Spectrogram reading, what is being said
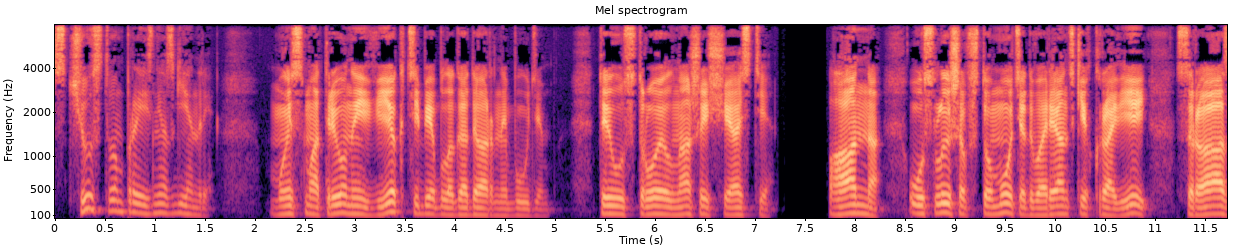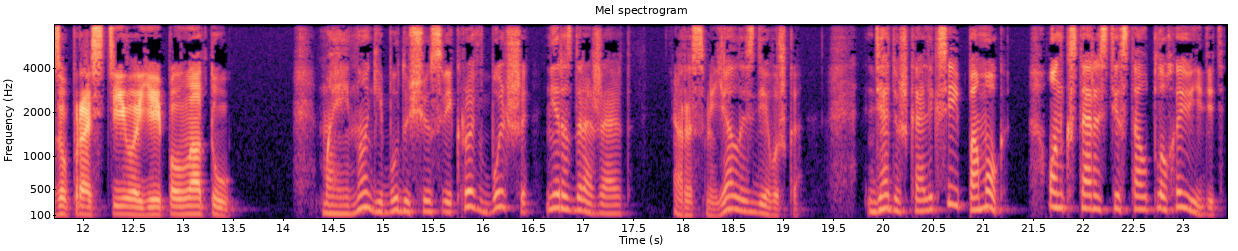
с чувством произнес Генри. «Мы с Матрёной век тебе благодарны будем. Ты устроил наше счастье. Анна, услышав, что Мотя дворянских кровей, сразу простила ей полноту. «Мои ноги будущую свекровь больше не раздражают», — рассмеялась девушка. «Дядюшка Алексей помог. Он к старости стал плохо видеть.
